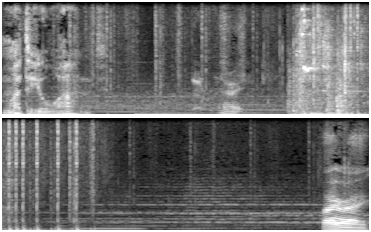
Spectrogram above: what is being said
What do you want? Alright. Alright.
